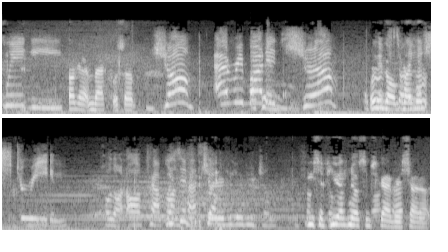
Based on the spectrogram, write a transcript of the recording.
Fwiggy. Okay, I'm back. What's up? Jump! Everybody Okay. jump! Where we I'm going, starting Pleasant? a stream. Hold on. Oh crap! Wrong Yusuf, password. jump. Everybody. Yusuf, you have no subscribers. Shut up.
